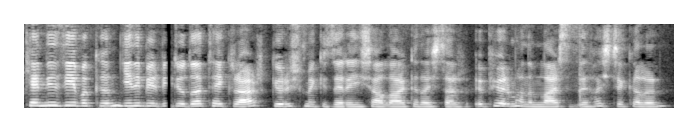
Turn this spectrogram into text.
Kendinize iyi bakın. Yeni bir videoda tekrar görüşmek üzere inşallah arkadaşlar. Öpüyorum hanımlar sizi. Hoşçakalın.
